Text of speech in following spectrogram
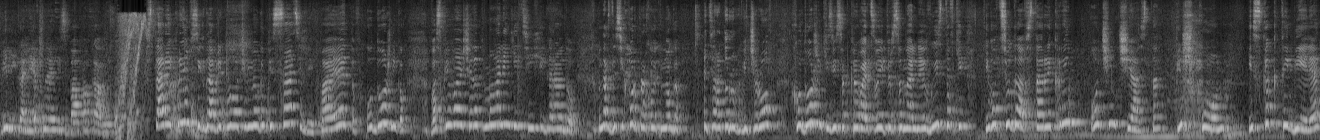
великолепная резьба по камню. Старый Крым всегда влекло очень много писателей, поэтов, художников, воспевающих этот маленький тихий городок. У нас до сих пор проходит много литературных вечеров, художники здесь открывают свои персональные выставки. И вот сюда, в Старый Крым, очень часто пешком из Коктебеля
